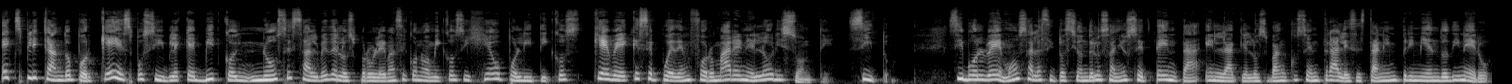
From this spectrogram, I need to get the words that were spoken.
explicando por qué es posible que Bitcoin no se salve de los problemas económicos y geopolíticos que ve que se pueden formar en el horizonte. Cito. Si volvemos a la situación de los años 70 en la que los bancos centrales están imprimiendo dinero,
